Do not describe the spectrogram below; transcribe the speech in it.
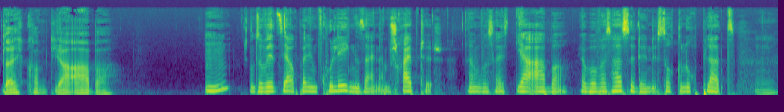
gleich kommt ja, aber. Mhm. Und so wird es ja auch bei dem Kollegen sein am Schreibtisch, ne, wo es heißt, ja aber, ja aber was hast du denn, ist doch genug Platz. Mhm.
